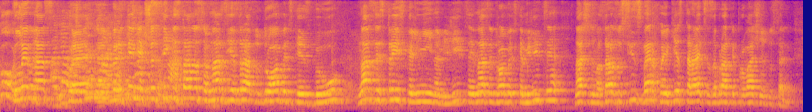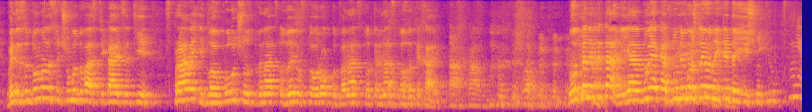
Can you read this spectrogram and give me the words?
Ну. Коли в нас е, е, перед тим, як щось тільки сталося, в нас є зразу Дрогобицьке СБУ, в нас є Стрийська лінійна міліція, в нас є Дрогобицька міліція, наші нема. Зразу всі зверху, які стараються забрати провадження до себе. Ви не задумалися, чому до вас стікаються ті справи і благополучно з 12, 11 року, 12, 13 затихають? Так, правда. Ну от мене питання. Я, ну я кажу, ну неможливо знайти даїшників. Ні.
